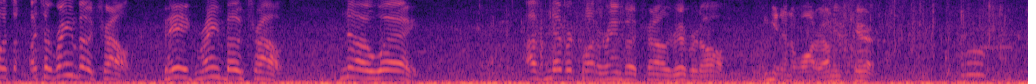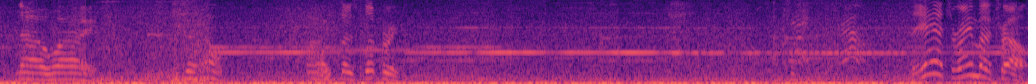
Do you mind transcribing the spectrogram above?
Oh, it's a, it's a rainbow trout. Big rainbow trout. No way. I've never caught a rainbow trout in the river at all. I'm getting in the water. I don't even care. No way. No. Oh, it's so slippery. Yeah, it's a rainbow trout.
